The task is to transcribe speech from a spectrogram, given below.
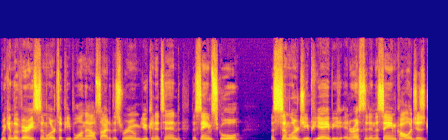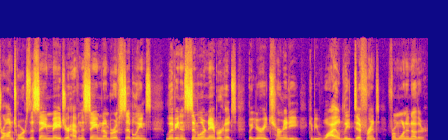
We can live very similar to people on the outside of this room. You can attend the same school a similar GPA, be interested in the same colleges, drawn towards the same major, having the same number of siblings, living in similar neighborhoods, but your eternity can be wildly different from one another.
